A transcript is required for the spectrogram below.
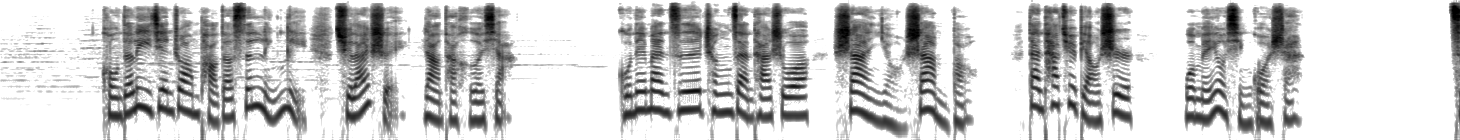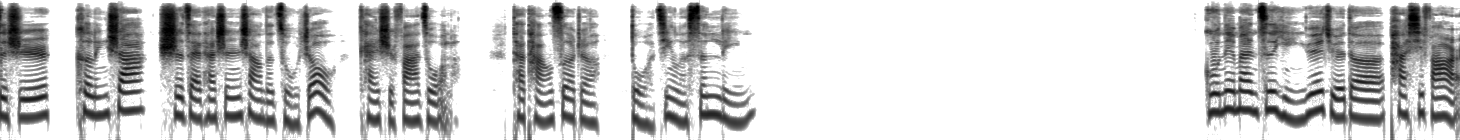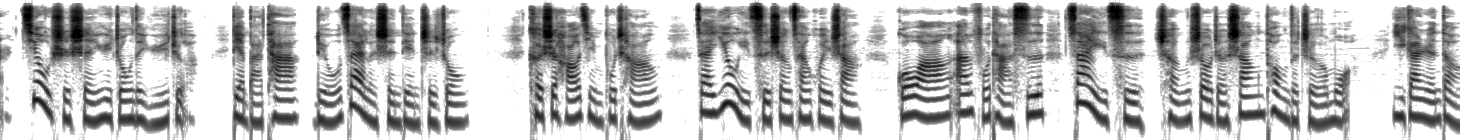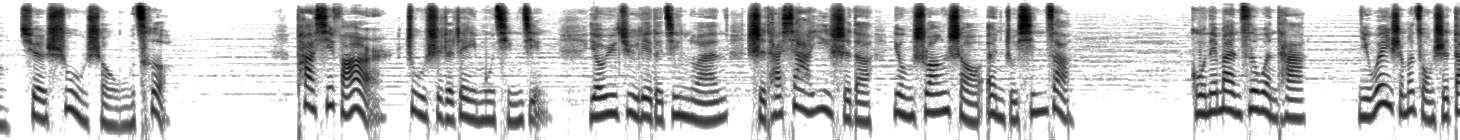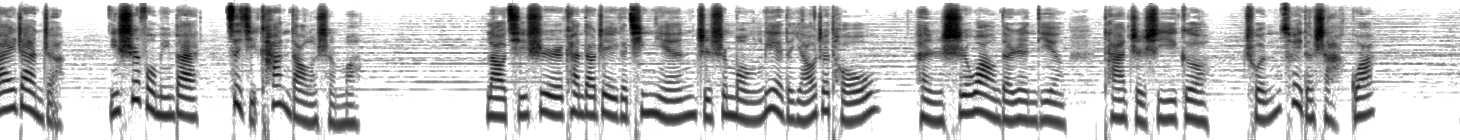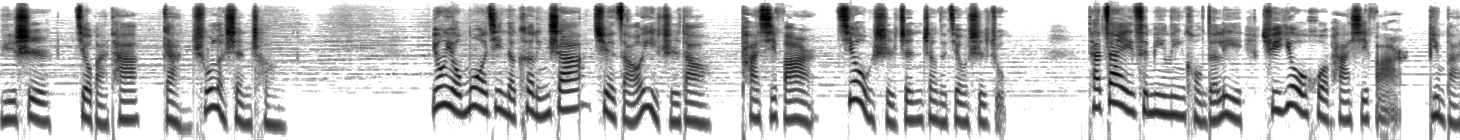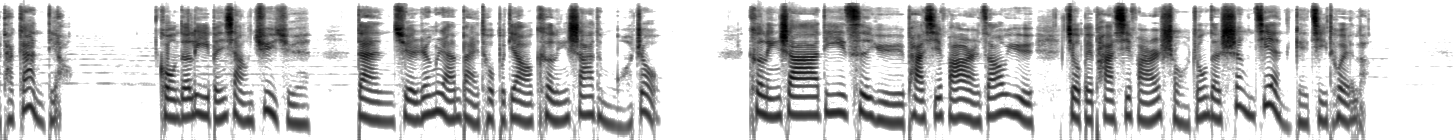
孔德利见状，跑到森林里取来水让他喝下。古内曼兹称赞他说：“善有善报。”但他却表示：“我没有行过善。”此时，克林莎施在他身上的诅咒开始发作了。他搪塞着躲进了森林。古内曼兹隐约觉得帕西法尔就是神域中的愚者，便把他留在了圣殿之中。可是好景不长，在又一次圣餐会上，国王安福塔斯再一次承受着伤痛的折磨。一干人等却束手无策。帕西法尔注视着这一幕情景，由于剧烈的痉挛，使他下意识地用双手摁住心脏。古内曼兹问他：“你为什么总是呆站着？你是否明白自己看到了什么？”老骑士看到这个青年只是猛烈地摇着头，很失望地认定他只是一个纯粹的傻瓜。于是就把他赶出了圣城。拥有墨镜的克林莎却早已知道帕西法尔就是真正的救世主。他再一次命令孔德利去诱惑帕西法尔，并把他干掉。孔德利本想拒绝，但却仍然摆脱不掉克林莎的魔咒。克林莎第一次与帕西法尔遭遇，就被帕西法尔手中的圣剑给击退了。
